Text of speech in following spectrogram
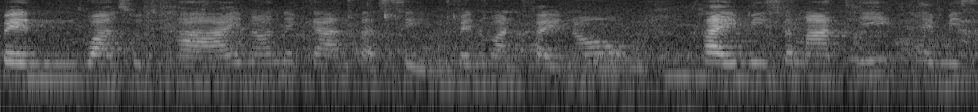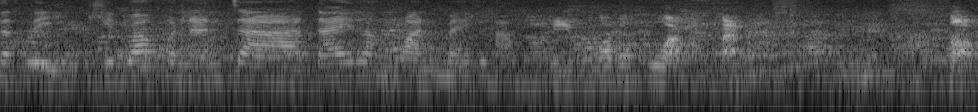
เป็นวันสุดท้ายเนาะในการตัดสินเป็นวันไฟนอล ใครมีสมาธิ ใครมีสติ คิดว่าคนนั้นจะได้รางวัลไปค่ะ มีข้าประกวดแบบสอบ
